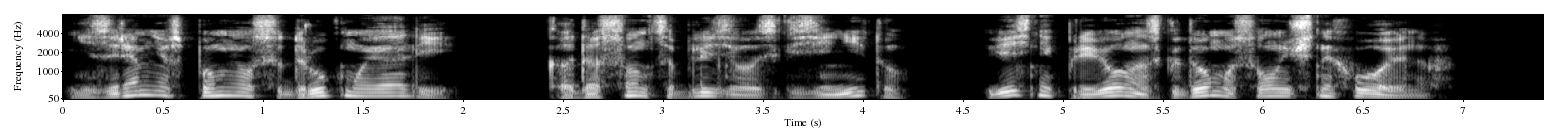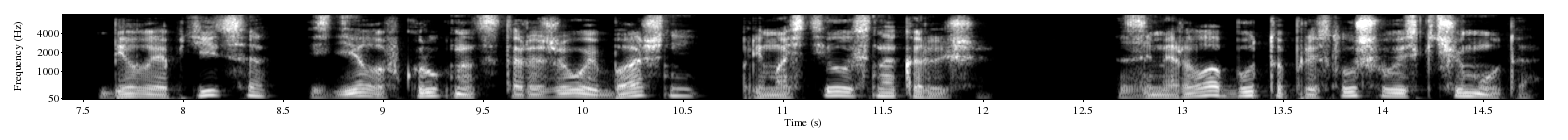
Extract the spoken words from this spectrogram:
Не зря мне вспомнился друг мой Али. Когда солнце близилось к зениту, вестник привел нас к дому солнечных воинов. Белая птица, сделав круг над сторожевой башней, примостилась на крыше. Замерла, будто прислушиваясь к чему-то.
